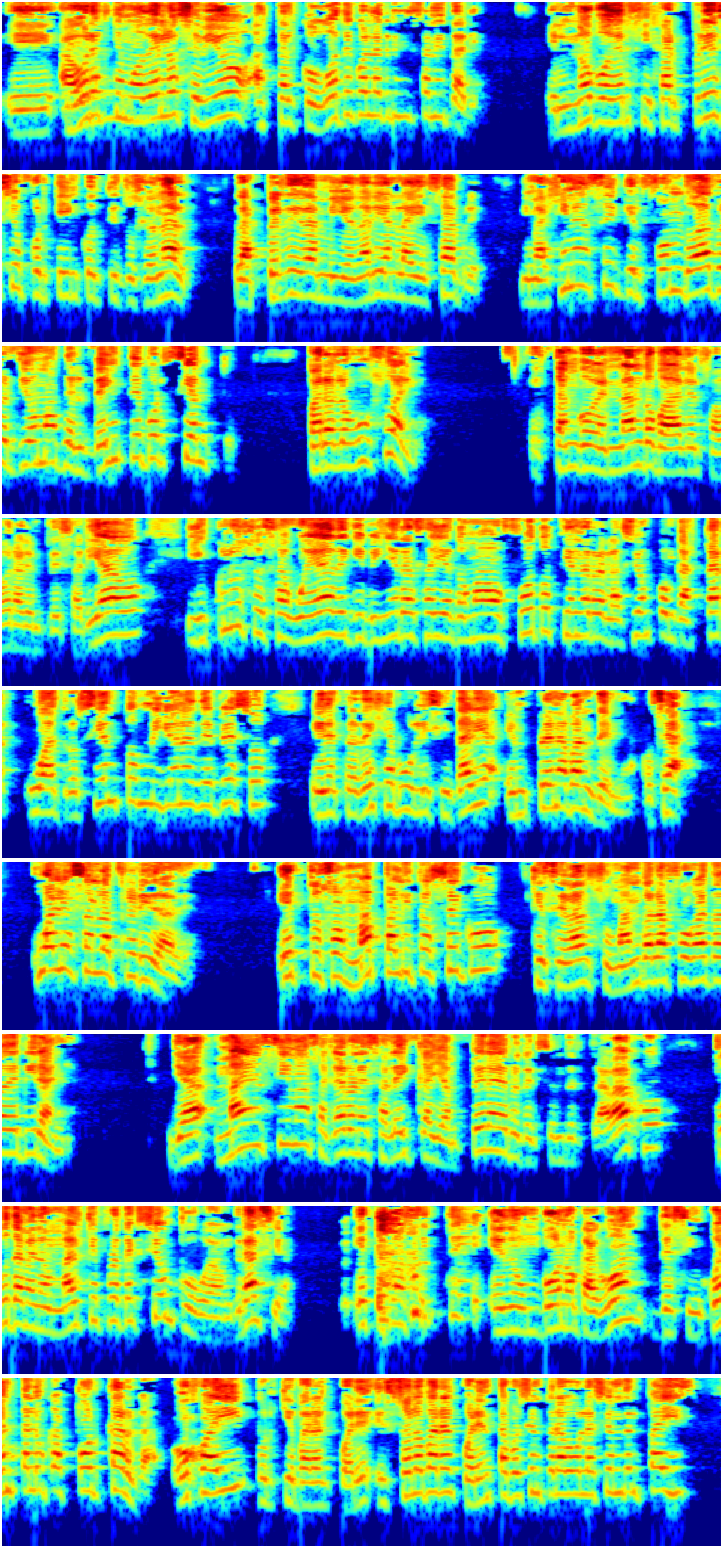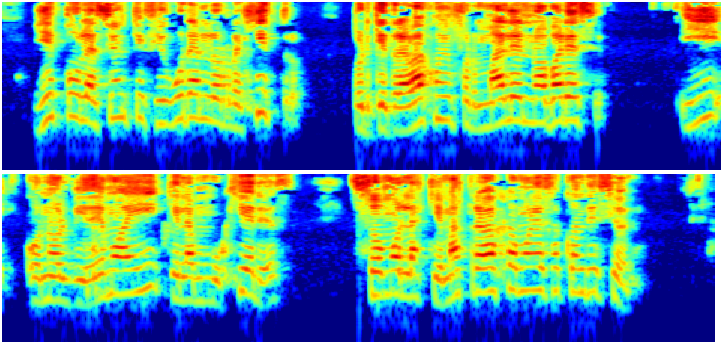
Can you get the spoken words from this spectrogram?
Eh, ahora este modelo se vio hasta el cogote con la crisis sanitaria. El no poder fijar precios porque es inconstitucional, las pérdidas millonarias en la ISAPRE. Imagínense que el Fondo A perdió más del 20% para los usuarios. Están gobernando para darle el favor al empresariado. Incluso esa weá de que Piñera se haya tomado fotos tiene relación con gastar 400 millones de pesos en estrategia publicitaria en plena pandemia. O sea, ¿cuáles son las prioridades? Estos son más palitos secos que se van sumando a la fogata de piraña. Ya, más encima sacaron esa ley callampera de protección del trabajo. Puta, menos mal que es protección, pues weón, gracias. Esto consiste en un bono cagón de 50 lucas por carga. Ojo ahí, porque para el, es solo para el 40% de la población del país y es población que figura en los registros, porque trabajos informales no aparecen. Y, o no olvidemos ahí que las mujeres somos las que más trabajamos en esas condiciones.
